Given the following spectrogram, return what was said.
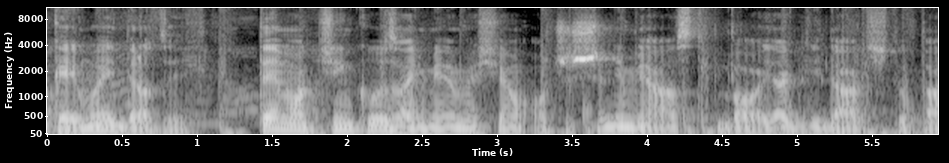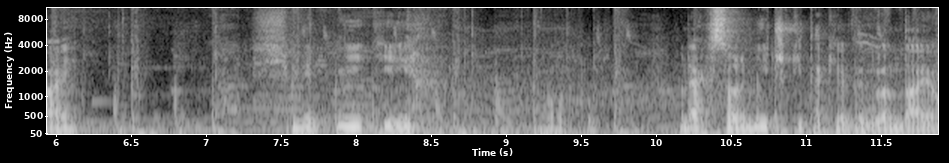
Ok, moi drodzy, w tym odcinku zajmiemy się oczyszczeniem miast, bo jak widać tutaj śmietniki, o jak solniczki takie wyglądają.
